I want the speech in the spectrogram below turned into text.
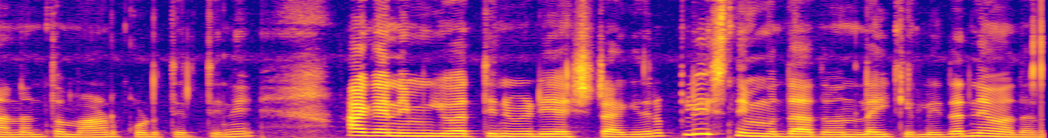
ನಾನಂತೂ ಮಾಡಿಕೊಡ್ತಿರ್ತೀನಿ. ಹಾಗೆ ನಿಮ್ಗೆ ಇವತ್ತಿನ ವಿಡಿಯೋ ಇಷ್ಟ ಆಗಿದ್ರೆ ಪ್ಲೀಸ್ ನಿಮ್ಮದು ಒಂದು ಲೈಕ್ ಇರಲಿ. ಧನ್ಯವಾದಗಳು.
